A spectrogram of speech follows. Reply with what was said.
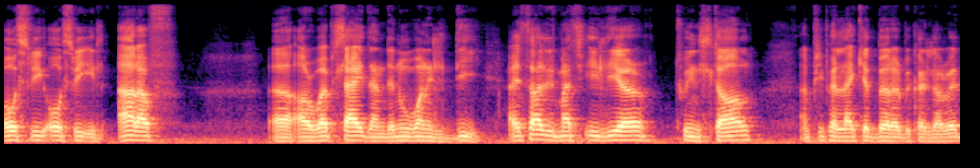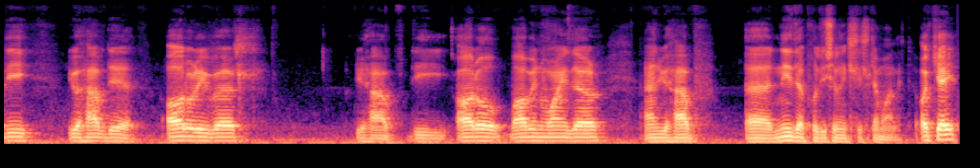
0303 is out of uh, our website and the new one is D. I thought it much easier to install and people like it better because already you have the auto reverse, you have the auto bobbin winder, and you have a needle positioning system on it. Okay,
